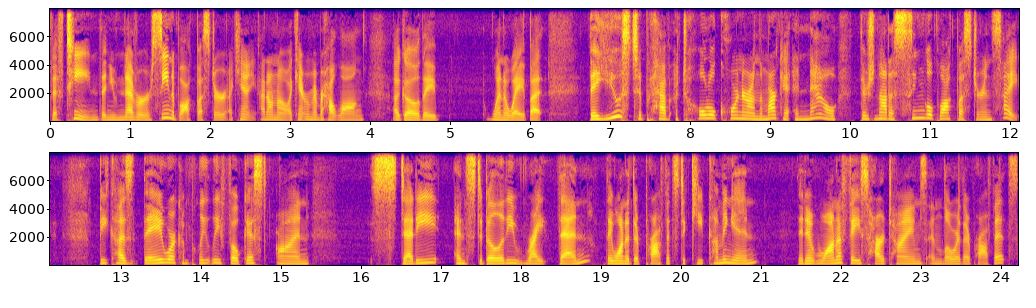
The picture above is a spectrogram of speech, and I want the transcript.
15, then you've never seen a blockbuster. I can't, I don't know, I can't remember how long ago they went away, but they used to have a total corner on the market, and now there's not a single blockbuster in sight because they were completely focused on steady and stability right then. They wanted their profits to keep coming in. They didn't want to face hard times and lower their profits.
